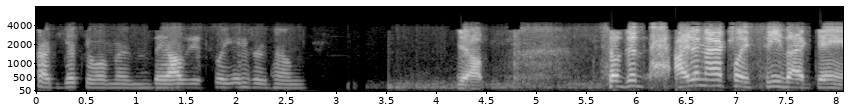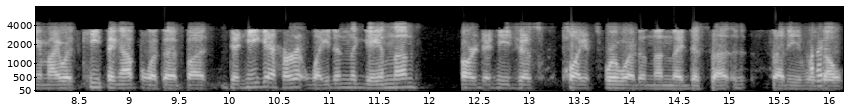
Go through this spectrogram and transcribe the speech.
tried to get to him, and they obviously injured him. Yeah. So did I didn't actually see that game. I was keeping up with it, but did he get hurt late in the game then, or did he just play through it and then they just said, said he was I- out?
